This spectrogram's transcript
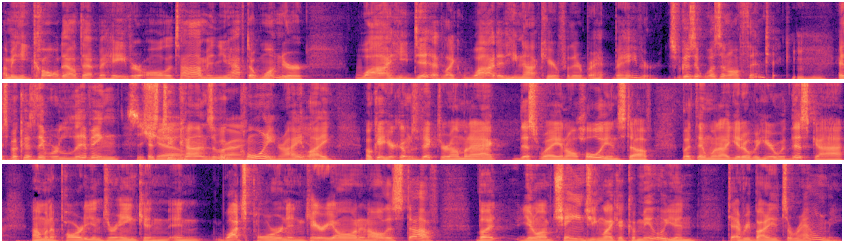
I mean, he called out that behavior all the time, and you have to wonder why he did. Like, why did he not care for their behavior? It's because it wasn't authentic. Mm-hmm. It's because they were living as show. two kinds of right. a coin, right? Yeah. Like, okay, here comes Victor. I'm going to act this way and all holy and stuff. But then when I get over here with this guy, I'm going to party and drink and, and watch porn and carry on and all this stuff. But, you know, I'm changing like a chameleon to everybody that's around me.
